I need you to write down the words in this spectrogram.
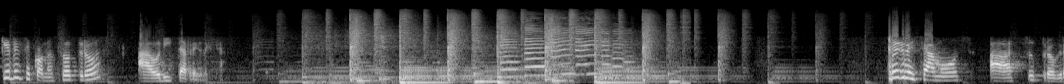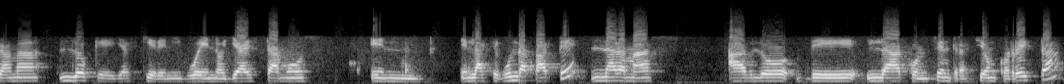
quédese con nosotros, ahorita regresamos. Regresamos a su programa Lo que ellas quieren y bueno, ya estamos en, en la segunda parte, nada más hablo de la concentración correcta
